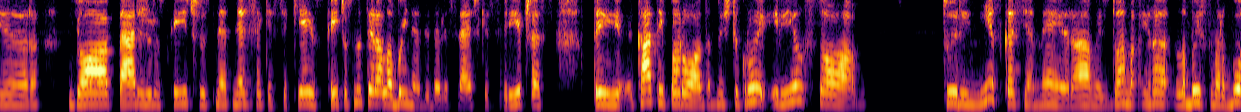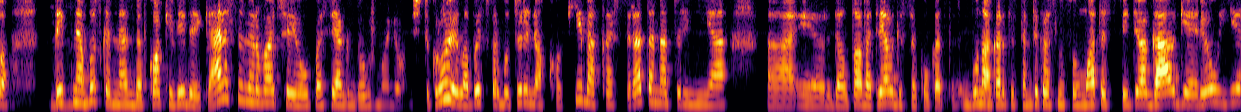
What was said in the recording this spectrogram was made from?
ir jo peržiūrų skaičius net nesiekia sekėjų skaičius. Nu, tai yra labai nedidelis, reiškia, ryčas. Tai ką tai parodo? Nu, iš tikrųjų, reelso turinys, kas jame yra vaizduojama, yra labai svarbu. Taip mhm. nebus, kad mes bet kokį video įkelsim ir va čia jau pasieks daug žmonių. Iš tikrųjų labai svarbu turinio kokybė, kas yra tame turinyje. Ir dėl to, bet vėlgi sakau, kad būna kartais tam tikras nufilmuotas video, gal geriau jį,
